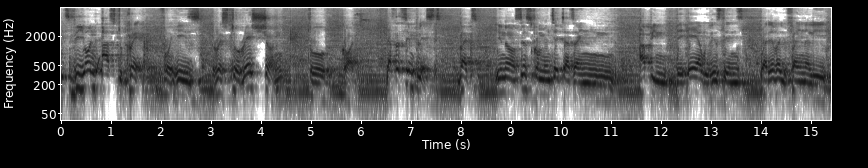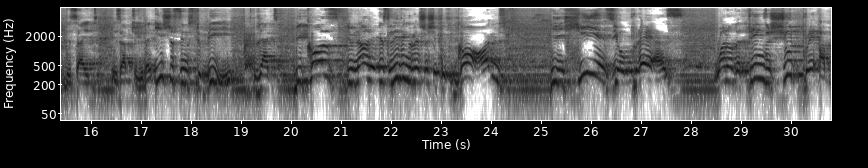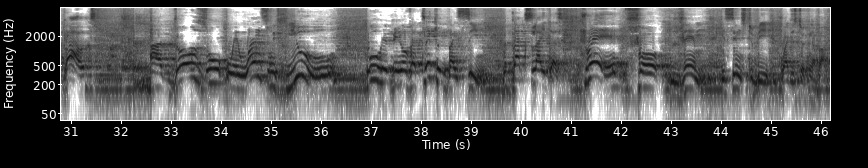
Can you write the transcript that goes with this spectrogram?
it's beyond us to pray for his restoration to God. That's the simplest. But, you know, since commentators are in, up in the air with these things, whatever you finally decide is up to you. The issue seems to be that because you now have this living relationship with God, He hears your prayers. One of the things you should pray about are those who were once with you who have been overtaken by sin, the backsliders. Pray for them. It seems to be what he's talking about.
